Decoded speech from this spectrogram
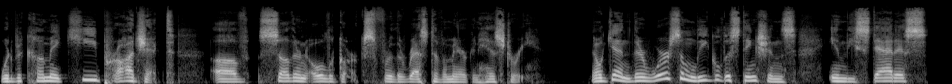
would become a key project of Southern oligarchs for the rest of American history. Now, again, there were some legal distinctions in the status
